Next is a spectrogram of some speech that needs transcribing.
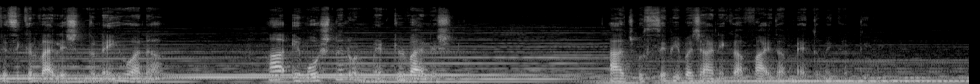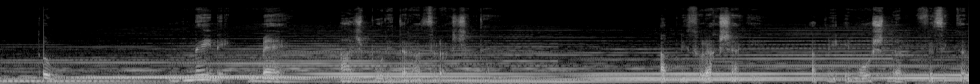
फ़िज़िकल वायलेशन तो नहीं हुआ ना? हाँ इमोशनल और मेंटल वायलेशन आज उससे भी बचाने का फ़ायदा मैं तुम्हें करती हूँ। तुम, नहीं नहीं, मैं आज पूरी तरह सुरक्षित है। अपनी सुरक्षा की, अपनी इमोशनल फ़िज़िकल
